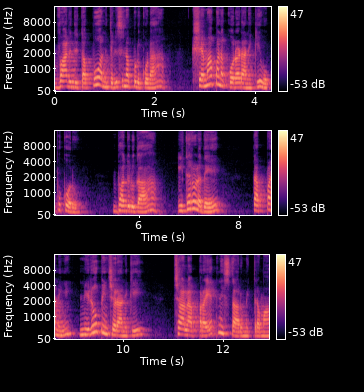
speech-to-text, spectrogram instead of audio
వారిది తప్పు అని తెలిసినప్పుడు కూడా క్షమాపణ కోరడానికి ఒప్పుకోరు. బదులుగా ఇతరులదే తప్పని నిరూపించడానికి చాలా ప్రయత్నిస్తారు మిత్రమా?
